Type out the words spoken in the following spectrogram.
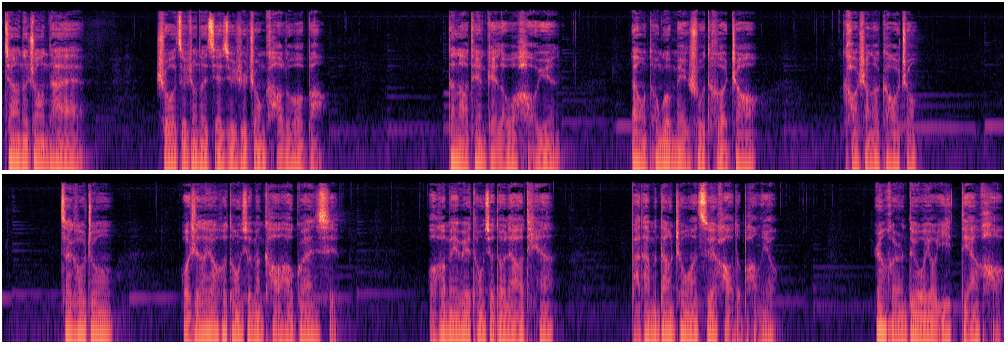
这样的状态，使我最终的结局是中考落榜。但老天给了我好运，让我通过美术特招，考上了高中。在高中，我知道要和同学们考好关系。我和每一位同学都聊天，把他们当成我最好的朋友。任何人对我有一点好。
